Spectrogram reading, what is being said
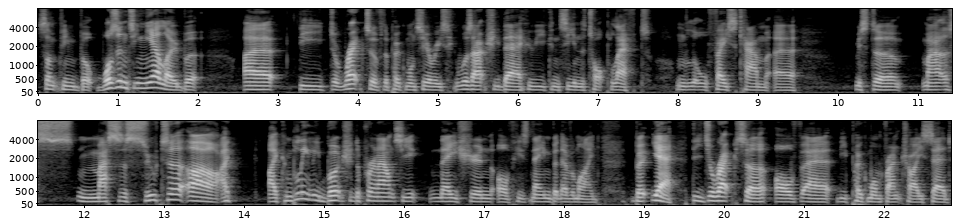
something that wasn't in yellow, but uh, the director of the Pokemon series who was actually there, who you can see in the top left on the little face cam, uh, Mr. Mas- Masasuta. Ah, I I completely butchered the pronunciation of his name, but never mind. But yeah, the director of uh, the Pokemon franchise said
